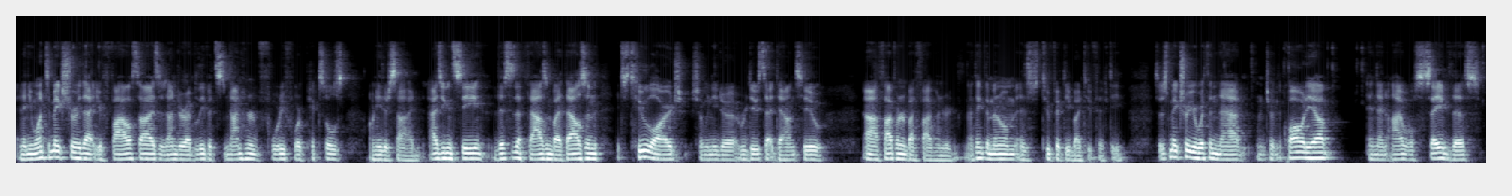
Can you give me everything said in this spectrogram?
And then you want to make sure that your file size is under, I believe it's 944 pixels on either side. As you can see, this is a thousand by thousand. It's too large, so we need to reduce that down to uh, 500 by 500. I think the minimum is 250 by 250. So just make sure you're within that and turn the quality up, and then I will save this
